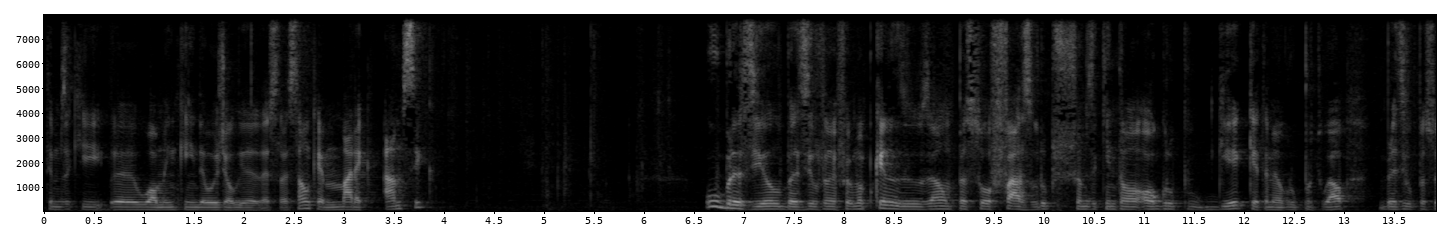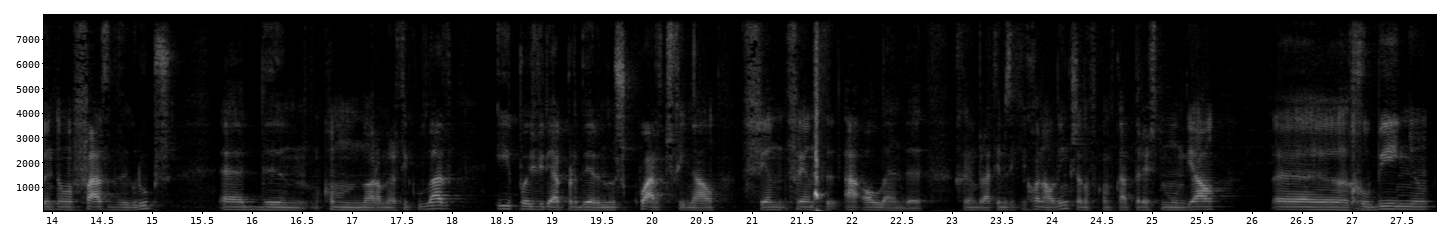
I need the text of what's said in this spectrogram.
Temos aqui uh, o homem que ainda hoje é o líder da seleção, que é Marek Amsik. O Brasil, o Brasil também foi uma pequena desilusão, passou a fase de grupos. Vamos aqui então ao grupo G, que é também o grupo Portugal. O Brasil passou então a fase de grupos, de, com menor ou maior dificuldade e depois viria a perder nos quartos final frente à Holanda. Relembrar, temos aqui Ronaldinho, que já não foi convocado para este Mundial, uh, Rubinho,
